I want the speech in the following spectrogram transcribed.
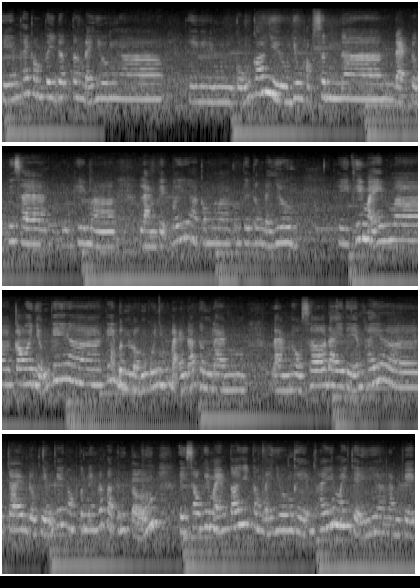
thì em thấy công ty Tân Đại Dương ờ, thì cũng có nhiều du học sinh ờ, đạt được visa khi mà làm việc với ờ, công công ty Tân Đại Dương. Thì khi mà em coi những cái cái bình luận của những bạn đã từng làm làm hồ sơ ở đây thì em thấy uh, cho em được những cái thông tin em rất là tin tưởng. Thì sau khi mà em tới với Tân Đại Dương thì em thấy mấy chị làm việc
